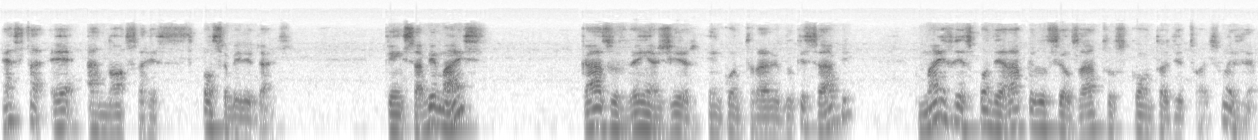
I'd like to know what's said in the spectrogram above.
esta é a nossa responsabilidade. Quem sabe mais, caso venha agir em contrário do que sabe, mais responderá pelos seus atos contraditórios. Um exemplo.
